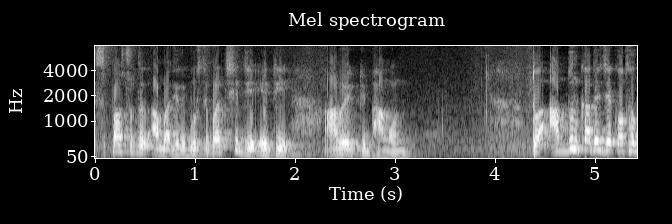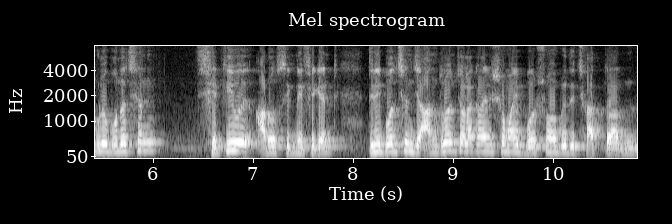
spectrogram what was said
স্পষ্টত আমরা যেটা বুঝতে পারছি যে এটি আরও একটি ভাঙন। তো আব্দুল কাদের যে কথাগুলো বলেছেন, সেটিও আরও সিগনিফিক্যান্ট তিনি বলছেন যে, আন্দোলন চলাকালীন সময় বৈষম্যবিরোধী ছাত্র আন-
